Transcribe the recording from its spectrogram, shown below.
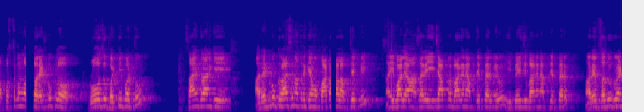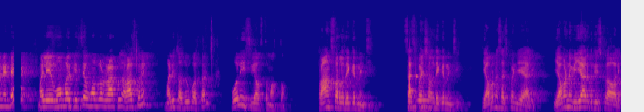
ఆ పుస్తకంలో రెడ్ బుక్లో రోజు బట్టి పడుతూ సాయంత్రానికి ఆ రెడ్ బుక్ రాసిన అతనికి ఏమో పాఠాలు అప్పచెప్పి ఇవాళ సరే ఈ చాప్టర్ బాగానే అప్పచెప్పారు మీరు ఈ పేజీ బాగానే అప్పచెప్పారు రేపు చదువుకురండి అంటే మళ్ళీ హోంవర్క్ ఇస్తే హోంవర్క్ రాసుకుని మళ్ళీ చదువుకు వస్తారు పోలీస్ వ్యవస్థ మొత్తం. ట్రాన్స్ఫర్ల దగ్గర నుంచి సస్పెన్షన్ల దగ్గర నుంచి ఎవరిని సస్పెండ్ చేయాలి? ఎవరిని విఆర్కు తీసుకురావాలి?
